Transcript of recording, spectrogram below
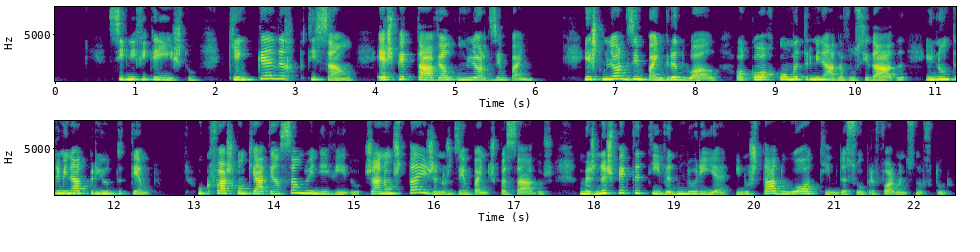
Significa isto que em cada repetição é expectável um melhor desempenho. Este melhor desempenho gradual ocorre com uma determinada velocidade e num determinado período de tempo o que faz com que a atenção do indivíduo já não esteja nos desempenhos passados, mas na expectativa de melhoria e no estado ótimo da sua performance no futuro.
